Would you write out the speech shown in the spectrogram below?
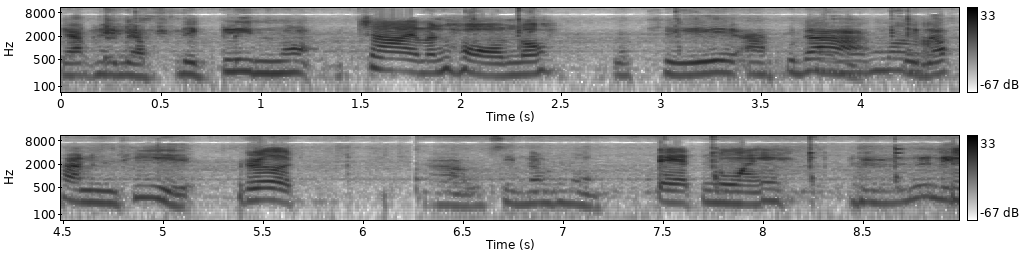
อยากให้แบบเด็กกลิ่นเนาะใช่มันหอมเนาะโอเคอะคุณด้าหอมมากเสร็จแล้วค่ะหนึ่งที่เลิศอ่าชิมน้ำพี่น้องแปดหน่วยหือนี่นี่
